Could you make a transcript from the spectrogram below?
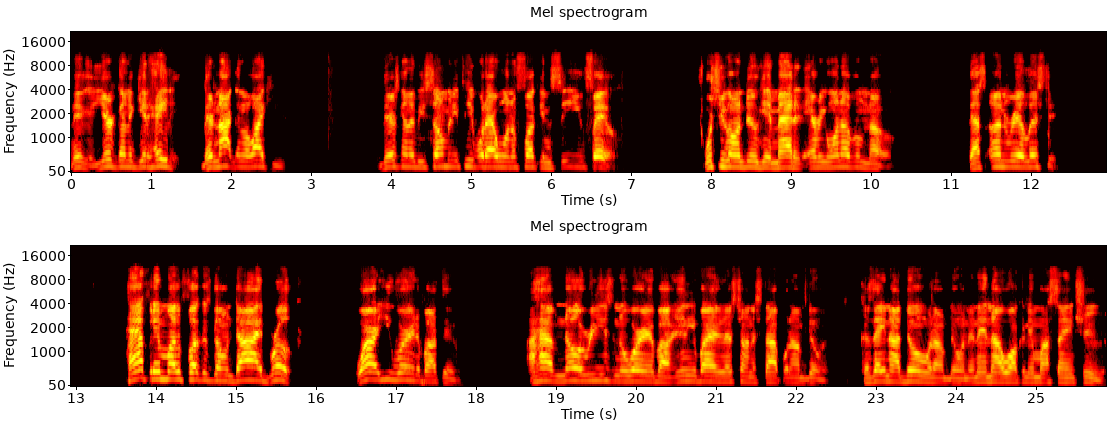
nigga, you're gonna get hated. They're not gonna like you. There's gonna be so many people that want to fucking see you fail. What you gonna do? Get mad at every one of them? No, that's unrealistic. Half of them motherfuckers gonna die broke. Why are you worried about them? I have no reason to worry about anybody that's trying to stop what I'm doing because they not doing what I'm doing and they not walking in my same shoes.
